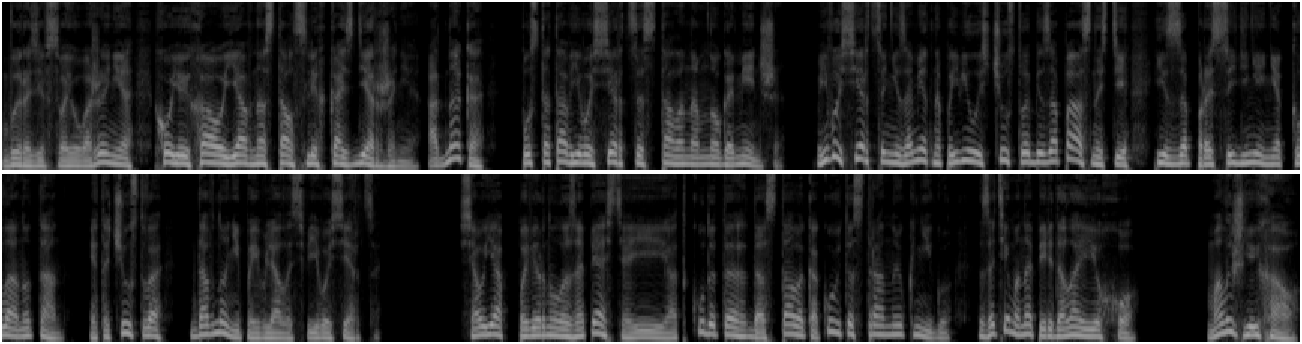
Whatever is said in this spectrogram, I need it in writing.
Выразив свое уважение, Хо Юйхао явно стал слегка сдержаннее, однако пустота в его сердце стала намного меньше. В его сердце незаметно появилось чувство безопасности из-за присоединения к клану Тан. Это чувство давно не появлялось в его сердце. Сяоя повернула запястье и откуда-то достала какую-то странную книгу. Затем она передала ее Хо. «Малыш Юйхао,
